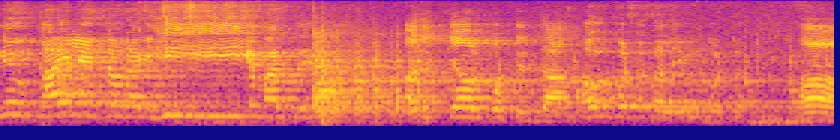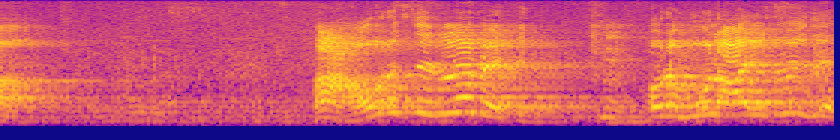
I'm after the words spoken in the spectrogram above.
ನೀವು ಕಾಯಿಲೆ ಇದ್ದವರಾಗಿ ಹೀಗೆ ಮಾಡ್ತಾ ಇದ್ದೀರಿ? ಅದಕ್ಕೆ ಅವ್ರು ಕೊಟ್ಟಿದ್ದ? ಅವ್ರು ಕೊಟ್ಟದಲ್ಲ ಇವ್ನು ಕೊಟ್ಟದ್ದು. ಹಾ. ಹಾ ಅವ್ರ ಹತ್ರ ಇರಲೇಬೇಕಿದೆ. ಅವರ ಮೂಲ ಆಯುಧವೂ ಇದೆ.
